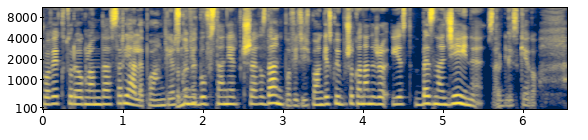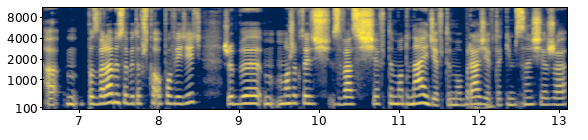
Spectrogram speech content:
Człowiek, który ogląda seriale po angielsku, nawet... nie był w stanie trzech zdań powiedzieć po angielsku i był przekonany, że jest beznadziejny z tak. angielskiego. A pozwalamy sobie to wszystko opowiedzieć, żeby może ktoś z was się w tym odnajdzie, w tym obrazie, mhm. w takim sensie, że,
